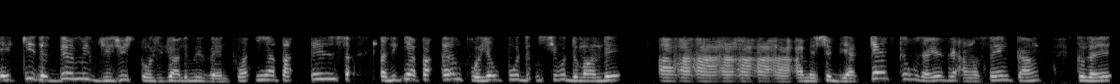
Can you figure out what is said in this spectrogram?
et qui de 2018 aujourd'hui en 2023, il n'y a pas une, c'est-à-dire qu'il n'y a pas un projet pour, si vous demandez à, à, à, à, M. Biya, qu'est-ce que vous avez fait en 5 ans que vous avez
